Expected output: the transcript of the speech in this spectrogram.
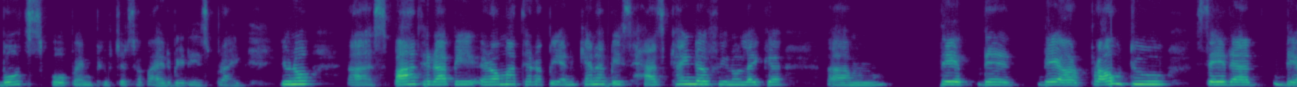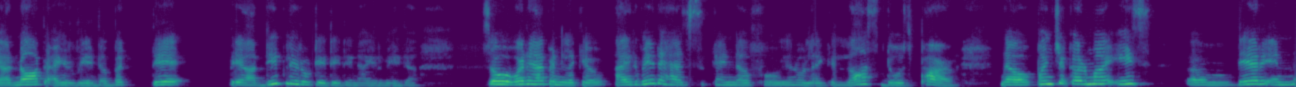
Both scope and futures of Ayurveda is bright. You know, uh, spa therapy, aromatherapy, and cannabis has kind of you know like a, um, they they they are proud to say that they are not Ayurveda, but they they are deeply rooted in Ayurveda. So what happened? Like uh, Ayurveda has kind of uh, you know like lost those part. Now Panchakarma is um, there in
